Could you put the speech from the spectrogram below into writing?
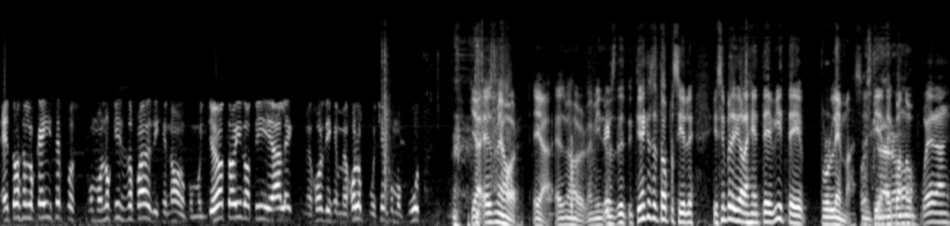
Entonces lo que hice, pues como no quise soplar, dije, no, como yo te he oído a ti, Alex, mejor dije, mejor lo puché como puto. Ya, es mejor, ya, es mejor. I mean, usted- tiene que hacer todo posible. Y siempre le digo a la gente, evite problemas, Pues ¿entiende? claro. Cuando puedan,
